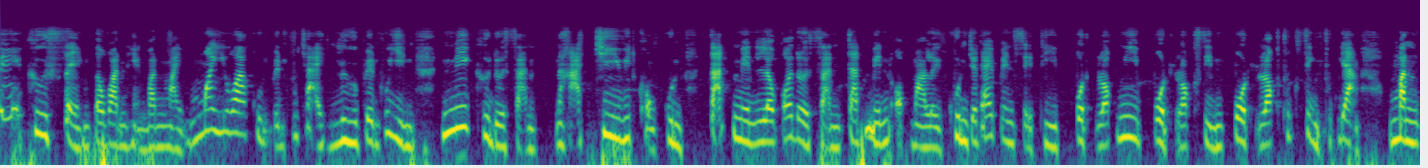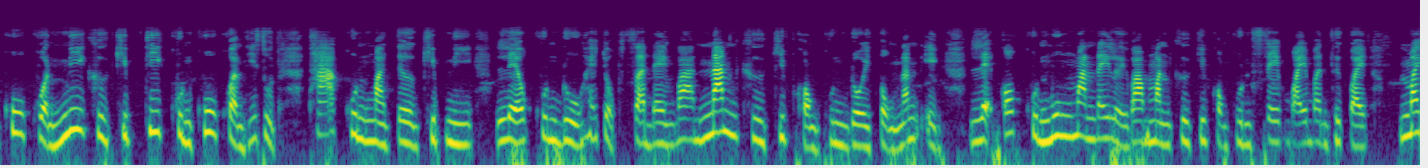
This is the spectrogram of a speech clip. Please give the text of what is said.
นี่คือแสงตะวันแห่งวันใหม่ ไม่ว่าคุณเป็นผู้ชายหรือเป็นผู้หญิง นี่คือเดอะซัน นะคะ ชีวิตของคุณจัดเมนแล้วก็เดอะสันจัดเมนออกมาเลย คุณจะได้เป็นเศรษฐีปลดล็อกหนี้ปลดล็อกสินปลดล็อกทุกสิ่งทุกอย่าง มันคู่ควรนี่คือคลิปที่คุณคู่ควรที่สุด ถ้าคุณมาเจอคลิปนี้ แล้วคุณดูให้จบแสดงว่านั่นคือคลิปของคุณโดยตรงนั่นเอง และก็คุณมุ่งมั่นได้เลยว่ามันคือคลิปของคุณเซฟไว้บันทึกไว้ ไม่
